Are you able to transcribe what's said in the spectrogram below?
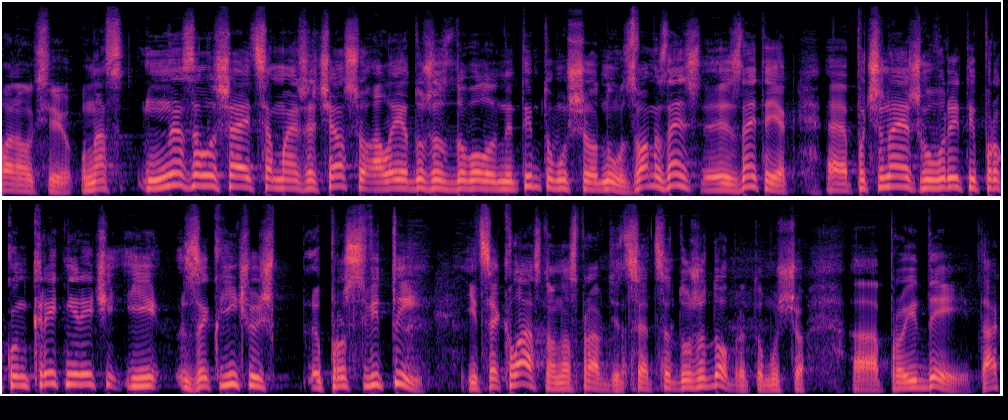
Пане Олексію, у нас не залишається майже часу, але я дуже задоволений тим, тому що ну з вами знаєш, е, знаєте, як е, починаєш говорити про конкретні речі і закінчуєш е, про світи. І це класно, насправді це, це дуже добре, тому що е, про ідеї, так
